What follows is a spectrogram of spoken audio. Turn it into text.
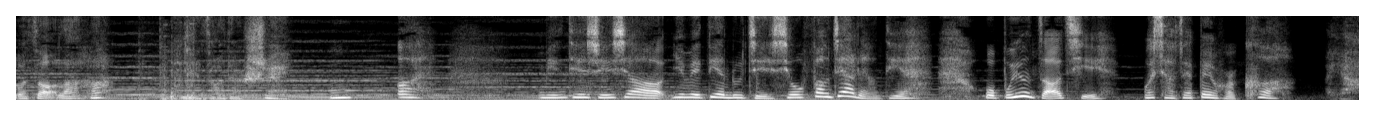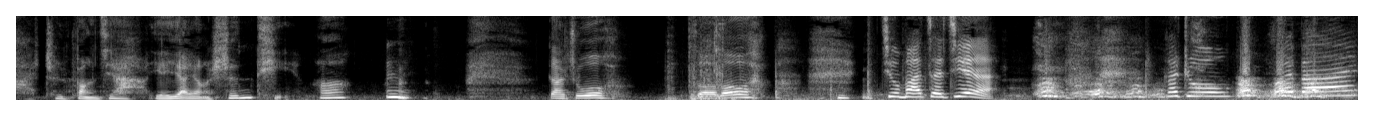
我走了哈，你也早点睡。嗯，哎，明天学校因为电路检修放假两天，我不用早起，我想再备会儿课。哎呀，趁放假也养养身体啊。嗯，嘎猪，走喽。舅妈再见。嘎猪，拜拜。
